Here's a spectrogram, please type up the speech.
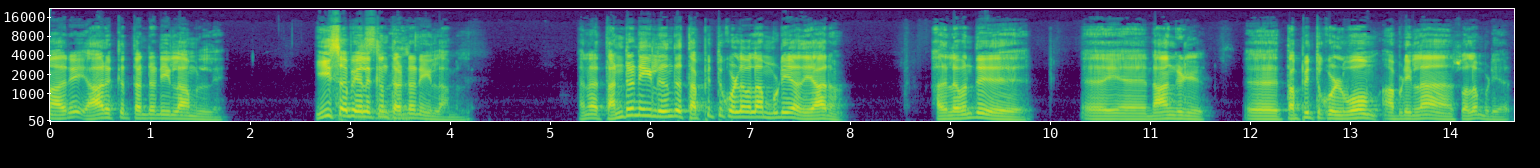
மாதிரி யாருக்கு தண்டனை இல்லாமல் இல்லை. ஈசபேலுக்கும் தண்டனை இல்லாமல் இல்லை. அதனால் தண்டனையிலிருந்து தப்பித்து கொள்ளவெல்லாம் முடியாது யாரும். அதில் வந்து நாங்கள் தப்பித்துக்கொள்வோம் கொள்வோம் அப்படின்லாம் சொல்ல முடியாது.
